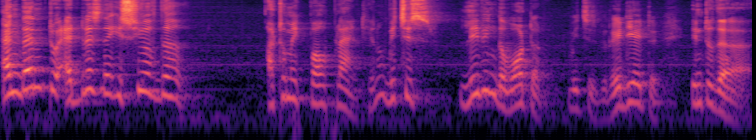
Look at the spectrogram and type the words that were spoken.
And then to address the issue of the atomic power plant, you know, which is leaving the water, which is radiated into the,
